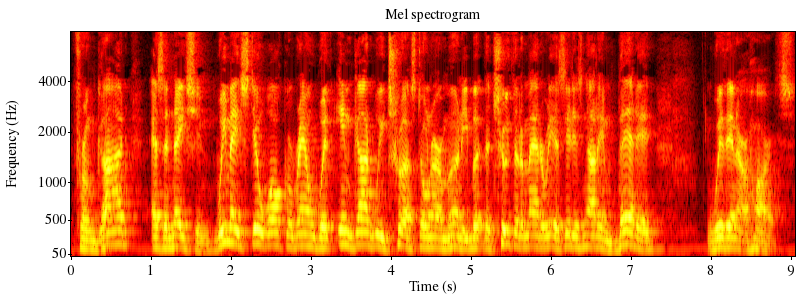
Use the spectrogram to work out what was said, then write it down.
from God as a nation. We may still walk around with in God we trust on our money, but the truth of the matter is it is not embedded within our hearts.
